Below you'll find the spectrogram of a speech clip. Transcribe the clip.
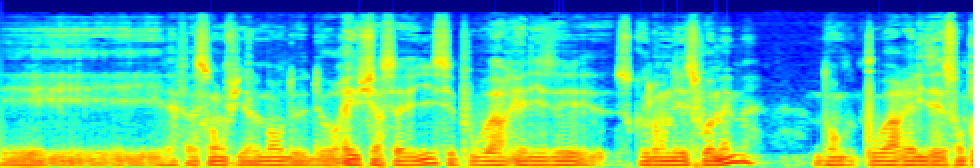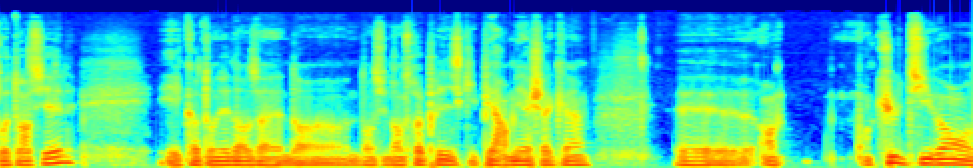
et, la façon finalement de, réussir sa vie, c'est pouvoir réaliser ce que l'on est soi-même, donc pouvoir réaliser son potentiel. Et quand on est dans, un, dans, dans une entreprise qui permet à chacun, euh, en cultivant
